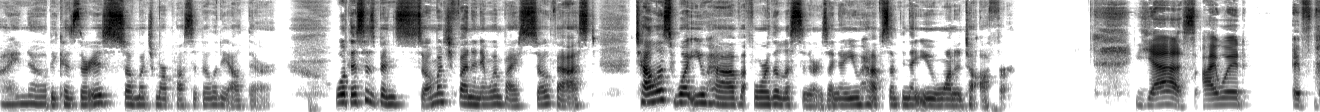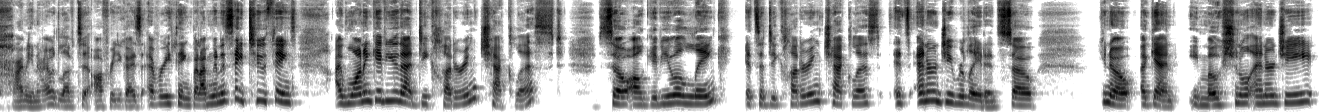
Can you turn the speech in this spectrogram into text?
I know because there is so much more possibility out there. Well, this has been so much fun and it went by so fast. Tell us what you have for the listeners. I know you have something that you wanted to offer. Yes, I would if I mean, I would love to offer you guys everything, but I'm going to say two things. I want to give you that decluttering checklist. So I'll give you a link. It's a decluttering checklist. It's energy related. So, you know, again, emotional energy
